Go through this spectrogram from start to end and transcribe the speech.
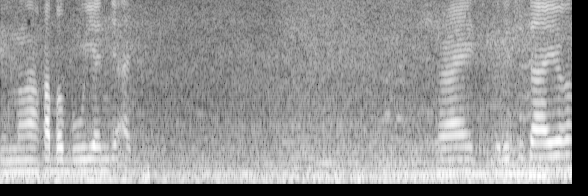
yung mga kababuyan dyan. Alright diretso tayo.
